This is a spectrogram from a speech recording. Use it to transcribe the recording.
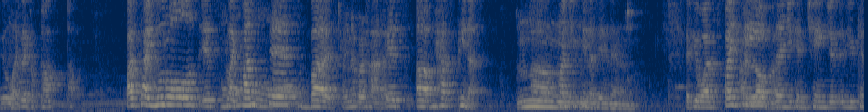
You like It's like, it. a pop pop. pad thai noodles? It's like pancit, Oh. but I never had it. it's um, has peanut, uh, crunchy peanut in there. If you want spicy, then you can change it. You can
